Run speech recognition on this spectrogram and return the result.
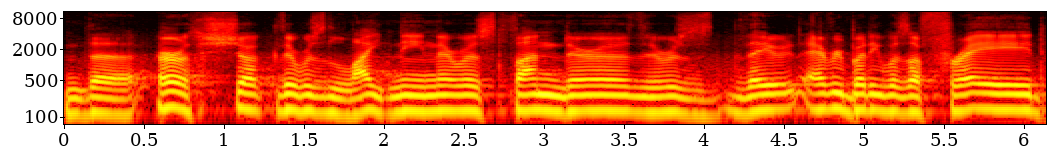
The earth shook, there was lightning, there was thunder, there was, they, everybody was afraid.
